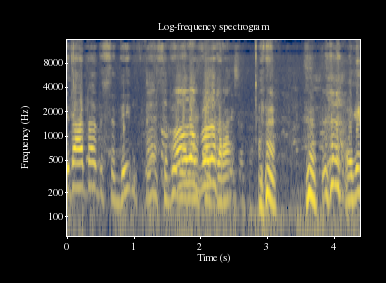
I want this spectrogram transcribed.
ഇതാട്ടാ സിദ്ധി ഏ, സിദ്ധി ഓക്കെ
